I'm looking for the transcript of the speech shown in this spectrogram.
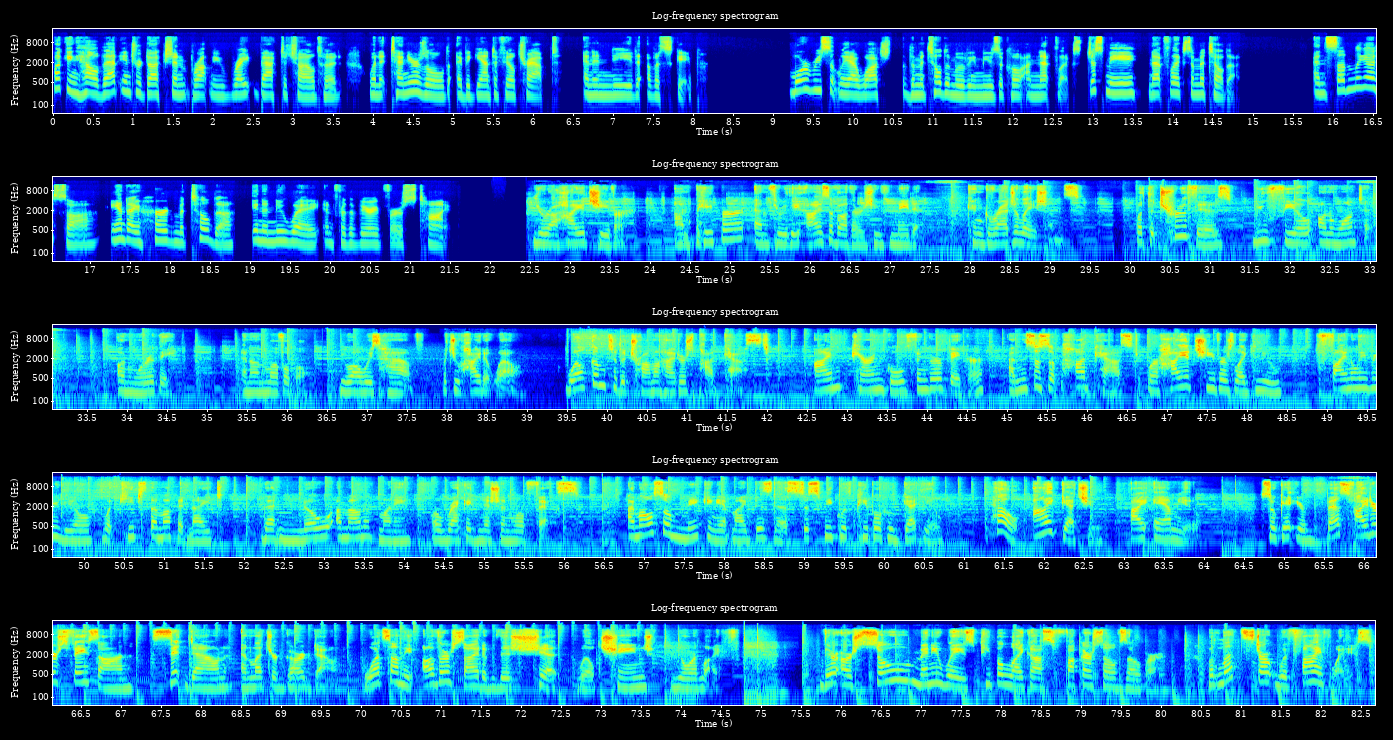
Fucking hell, that introduction brought me right back to childhood when at 10 years old, I began to feel trapped and in need of escape. More recently, I watched the Matilda movie musical on Netflix. Just me, Netflix, and Matilda. And suddenly I saw and I heard Matilda in a new way and for the very first time. You're a high achiever. On paper and through the eyes of others, you've made it. Congratulations. But the truth is, you feel unwanted, unworthy, and unlovable. You always have, but you hide it well. Welcome to the Trauma Hiders Podcast. I'm Karen Goldfinger Baker, and this is a podcast where high achievers like you finally reveal what keeps them up at night that no amount of money or recognition will fix. I'm also making it my business to speak with people who get you. Hell, I get you. I am you. So get your best hider's face on, sit down, and let your guard down. What's on the other side of this shit will change your life. There are so many ways people like us fuck ourselves over. But let's start with five ways.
